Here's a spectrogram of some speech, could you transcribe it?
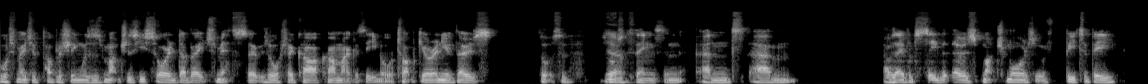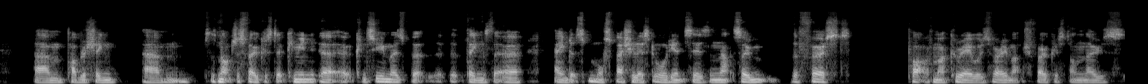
automotive publishing was as much as you saw in WH Smith. So it was Autocar, Car Magazine, or Top Gear, any of those sorts of sorts yeah. of things. And and um, I was able to see that there was much more sort of B two B um, publishing. Um, so it's not just focused at, uh, consumers, but at things that are aimed at more specialist audiences. And that so the first part of my career was very much focused on those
